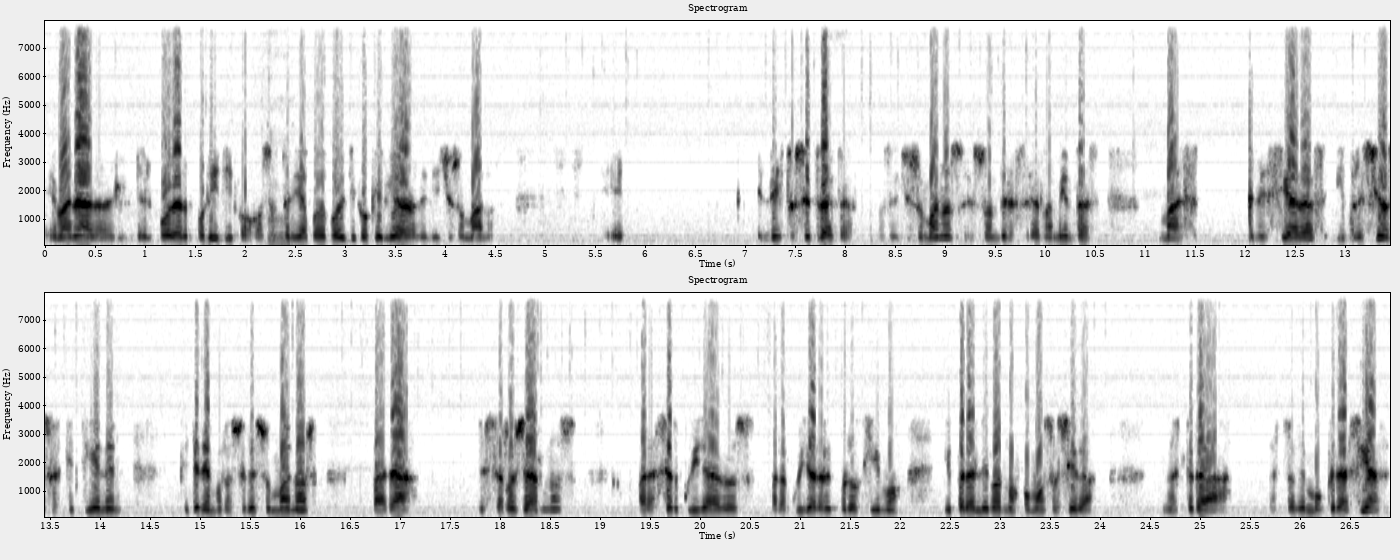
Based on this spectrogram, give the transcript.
emanada del, poder político o sostenida por el poder político que viola los derechos humanos. Eh, de esto se trata. Los derechos humanos son de las herramientas más preciadas y preciosas que tienen que tenemos los seres humanos para desarrollarnos, para ser cuidados, para cuidar al prójimo y para elevarnos como sociedad. Nuestra nuestra democracia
